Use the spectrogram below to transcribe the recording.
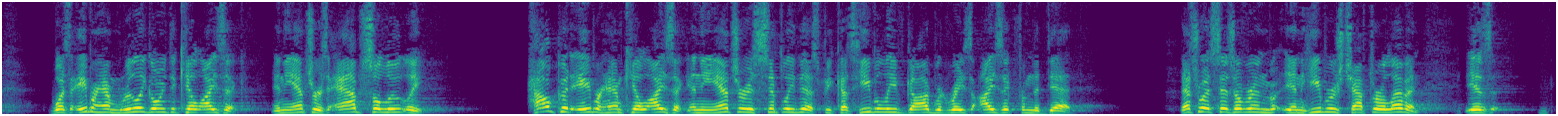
Was Abraham really going to kill Isaac? And the answer is absolutely. How could Abraham kill Isaac? And the answer is simply this because he believed God would raise Isaac from the dead. That's what it says over in, in Hebrews chapter 11 is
